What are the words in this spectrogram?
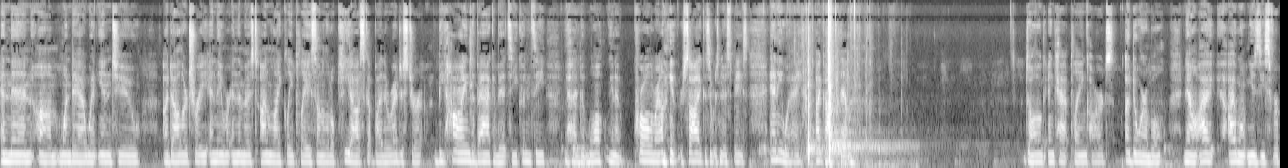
And then um, one day I went into a Dollar Tree and they were in the most unlikely place on a little kiosk up by the register behind the back of it. So you couldn't see, you had to walk, you know, crawl around the other side because there was no space. Anyway, I got them. Dog and cat playing cards. Adorable. Now, I, I won't use these for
